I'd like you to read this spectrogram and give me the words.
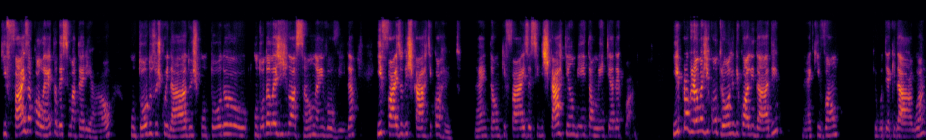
que faz a coleta desse material com todos os cuidados, com todo com toda a legislação né, envolvida e faz o descarte correto né? então, que faz esse descarte ambientalmente adequado. E programas de controle de qualidade, né, que vão, que eu botei aqui da água,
